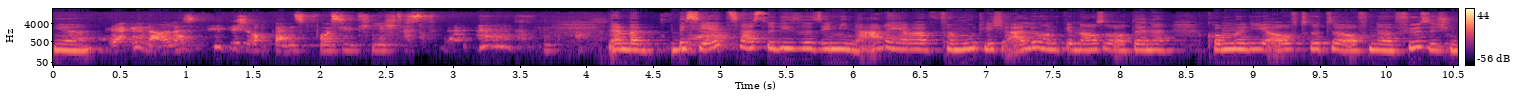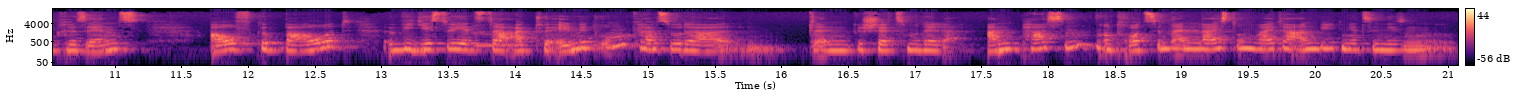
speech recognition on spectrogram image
Ja. ja, genau, das finde ich auch ganz positiv. ja, aber bis ja. jetzt hast du diese Seminare ja aber vermutlich alle und genauso auch deine Comedy-Auftritte auf einer physischen Präsenz aufgebaut. Wie gehst du jetzt da aktuell mit um? Kannst du da dein Geschäftsmodell anpassen und trotzdem deine Leistungen weiter anbieten, jetzt in diesen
